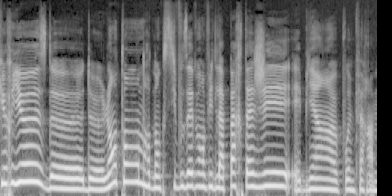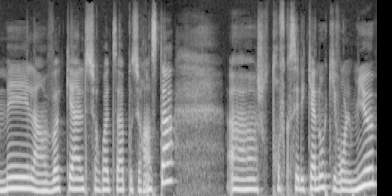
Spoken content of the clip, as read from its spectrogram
curieuse de, l'entendre. Donc, si vous avez envie de la partager, eh bien, vous pouvez me faire un mail, un vocal sur WhatsApp ou sur Insta. Euh, je trouve que c'est les canaux qui vont le mieux.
